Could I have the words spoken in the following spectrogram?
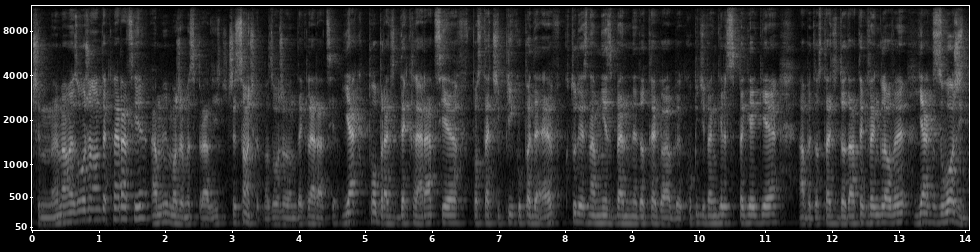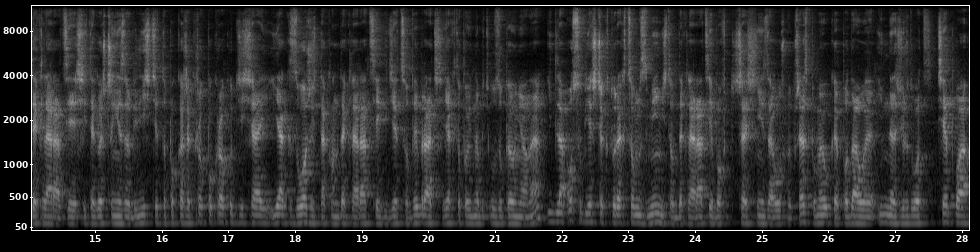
czy my mamy złożoną deklarację, a my możemy sprawdzić, czy sąsiad ma złożoną deklarację. Jak pobrać deklarację w postaci pliku PDF, który jest nam niezbędny do tego, aby kupić węgiel z PGG, aby dostać dodatek węglowy. Jak złożyć deklarację, jeśli tego jeszcze nie zrobiliście, to pokażę krok po kroku dzisiaj, jak złożyć taką deklarację, gdzie co wybrać, jak to powinno być uzupełnione. I dla osób jeszcze, które chcą zmienić tą deklarację, bo wcześniej załóżmy przez pomyłkę podały inne źródło ciepła,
